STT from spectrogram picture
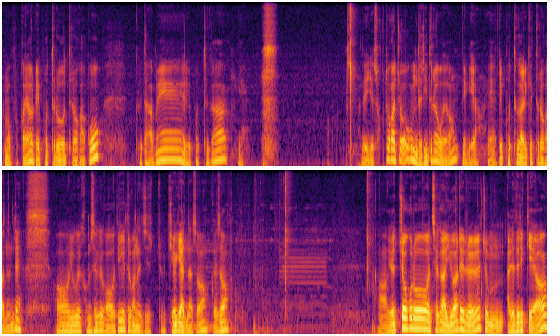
한번 볼까요? 리포트로 들어가고 그 다음에 리포트가 예. 네, 이제 속도가 조금 느리더라고요 이게요 예, 리포트가 이렇게 들어갔는데 어 이게 검색어가 어디에 들어갔는지 좀 기억이 안 나서. 그래서 어, 이쪽으로 제가 URL을 좀 알려드릴게요.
